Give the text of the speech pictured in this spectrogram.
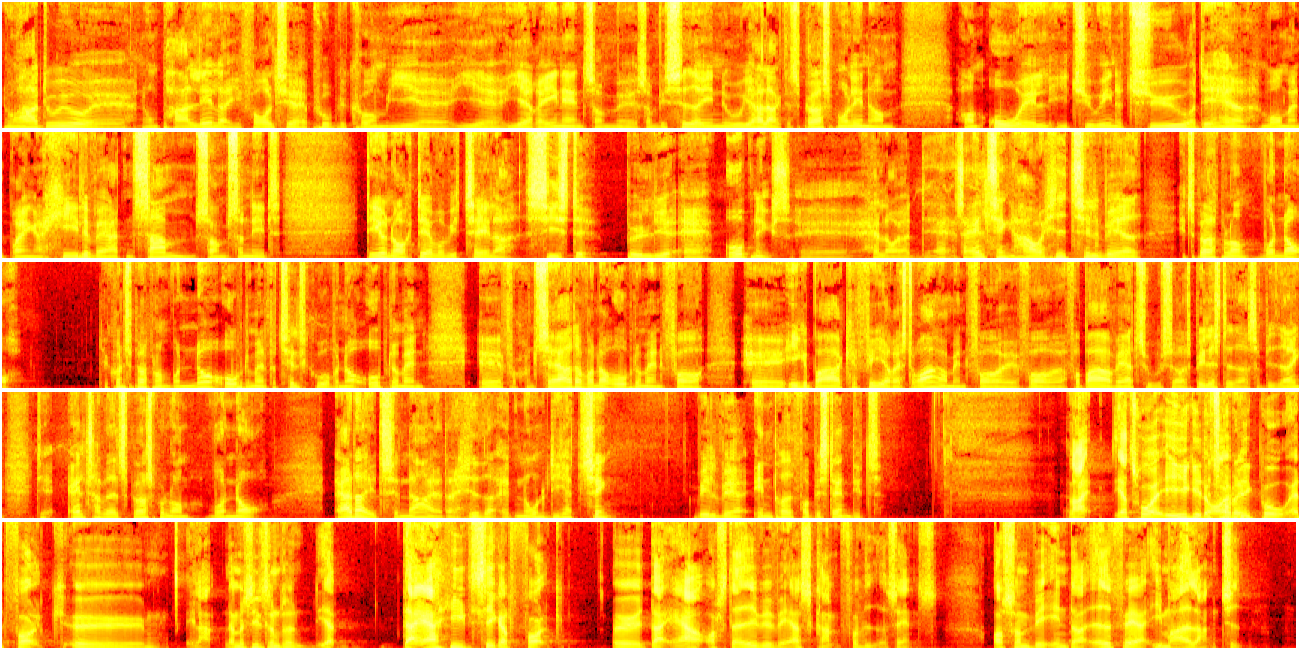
Nu har du jo øh, nogle paralleller i forhold til at have publikum i, øh, i, øh, i arenaen, som, øh, som vi sidder i nu. Jeg har lagt et spørgsmål ind om, om OL i 2021, og det her, hvor man bringer hele verden sammen som sådan et... Det er jo nok der, hvor vi taler sidste bølge af åbningshalvøjer. Øh, altså alting har jo hidtil været et spørgsmål om, hvornår. Det er kun et spørgsmål om, hvornår åbner man for tilskuere, hvornår åbner man øh, for koncerter, hvornår åbner man for øh, ikke bare caféer og restauranter, men for, øh, for, for bare værtshus og spillesteder osv. Ikke? Det, alt har været et spørgsmål om, hvornår. Er der et scenarie, der hedder, at nogle af de her ting vil være ændret for bestandigt? Nej, jeg tror ikke et du øjeblik ikke? på, at folk... Øh, eller lad mig sige det som sådan. Ja, der er helt sikkert folk, øh, der er og stadig vil være skræmt fra videre sans, og som vil ændre adfærd i meget lang tid.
